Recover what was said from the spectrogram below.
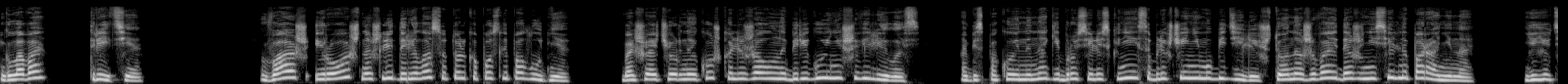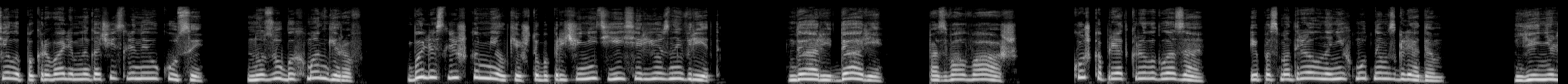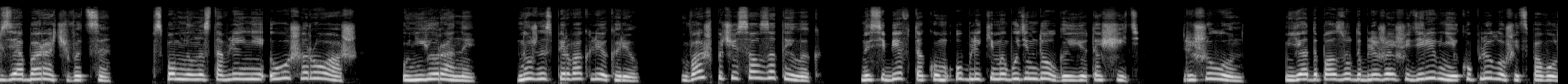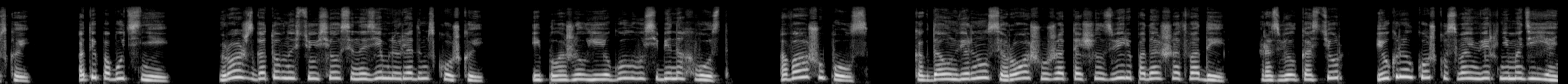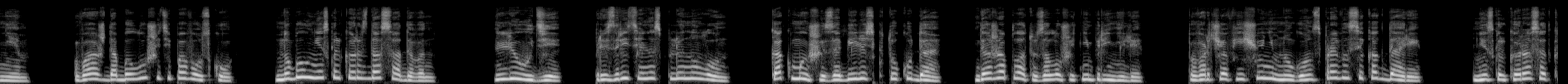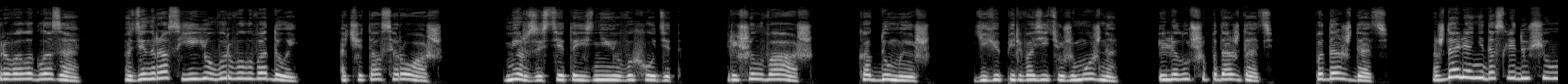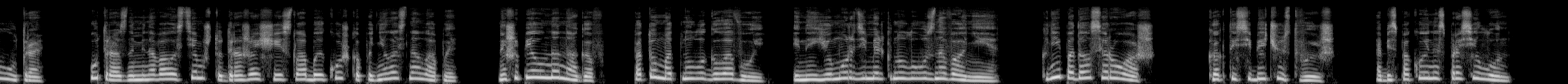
Глава третья. Ваш и Роаш нашли Дариласу только после полудня. Большая черная кошка лежала на берегу и не шевелилась. Обеспокоенные наги бросились к ней и с облегчением убедились, что она жива и даже не сильно поранена. Ее тело покрывали многочисленные укусы, но зубы хмангеров были слишком мелкие, чтобы причинить ей серьезный вред. «Дари, Дари!» — позвал Вааш. Кошка приоткрыла глаза и посмотрел на них мутным взглядом. «Ей нельзя оборачиваться», — вспомнил наставление Иоша Роаш. «У нее раны. Нужно сперва к лекарю». Ваш почесал затылок. «На себе в таком облике мы будем долго ее тащить», — решил он. «Я доползу до ближайшей деревни и куплю лошадь с повозкой, а ты побудь с ней». Роаш с готовностью уселся на землю рядом с кошкой и положил ее голову себе на хвост, а Ваш уполз. Когда он вернулся, Роаш уже оттащил зверя подальше от воды, развел костер и укрыл кошку своим верхним одеянием. Ваш добыл лошадь и повозку, но был несколько раздосадован. «Люди!» — презрительно сплюнул он. «Как мыши забились кто куда, даже оплату за лошадь не приняли». Поворчав еще немного, он справился как Дарри. Несколько раз открывала глаза. Один раз ее вырвало водой. Отчитался Роаш. Мерзость это из нее выходит. Решил Вааш. Как думаешь, ее перевозить уже можно? Или лучше подождать? Подождать. Ждали они до следующего утра. Утро ознаменовалось тем, что дрожащая и слабая кошка поднялась на лапы, нашипела на нагов, потом мотнула головой, и на ее морде мелькнуло узнавание. К ней подался Руаш. «Как ты себя чувствуешь?» — обеспокоенно спросил он.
